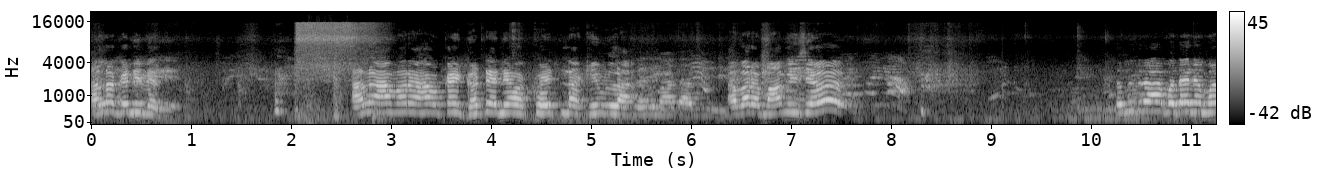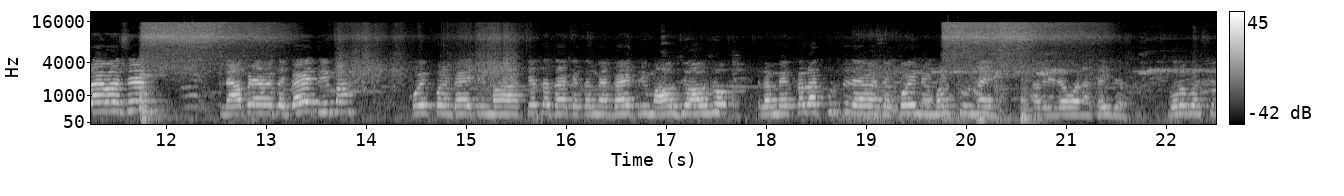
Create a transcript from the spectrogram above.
હાલો ગનીબેન. હાલો, આ મારા આ કઈ ઘટે ને એવા ખોટના ખીમલા. અમારા મામી છે તો મિત્રો, આ બધાને મળાવ્યા છે. ને આપણે આવે છે ગાયત્રીમાં. કોઈ પણ ગાયત્રીમાં કહેતા હતા કે તમે ગાયત્રીમાં આવજો આવજો. એટલે અમે કલાક પૂરતી જ આવ્યા છે, કોઈને મળશું નહીં. આપણે રવાના થઈ જશે. બરોબર છે?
